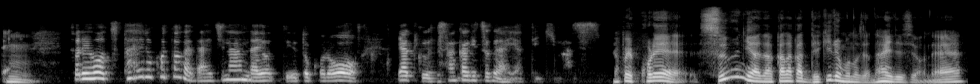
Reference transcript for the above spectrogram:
て、うんうんそれを伝えることが大事なんだよっていうところを約3ヶ月ぐらいやっていきます。やっぱりこれ、すぐにはなかなかできるものじゃないですよね。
